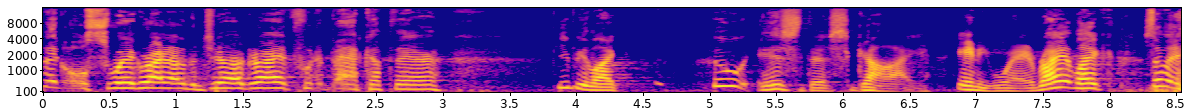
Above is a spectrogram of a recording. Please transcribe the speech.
big old swig right out of the jug, right? Put it back up there. You'd be like, who is this guy anyway, right? Like, somebody,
